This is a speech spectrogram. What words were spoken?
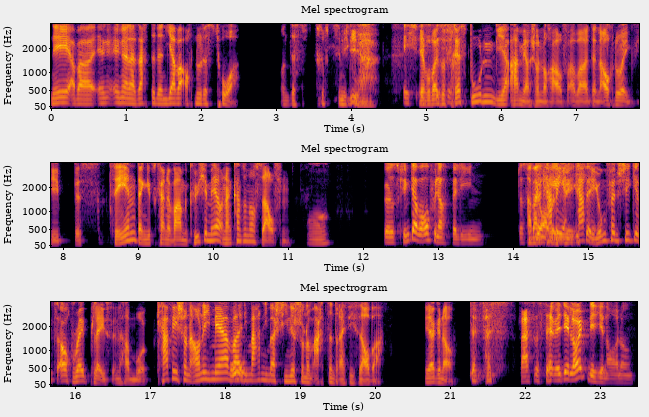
nee, aber irg- irgendeiner sagte dann, ja, aber auch nur das Tor. Und das trifft ziemlich gut. Ja. Ich, ja, wobei so es- Fressbuden, die haben ja schon noch auf, aber dann auch nur irgendwie bis 10, dann gibt's keine warme Küche mehr und dann kannst du noch saufen. Ja, das klingt aber auch wie nach Berlin. Das Aber ist Kaffee- auch ist, der Jungfernstieg jetzt auch Rape Place in Hamburg? Kaffee schon auch nicht mehr, weil Oh. die machen die Maschine schon um 18.30 sauber. Ja, genau. Was, was ist denn mit den Leuten nicht in Ordnung?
